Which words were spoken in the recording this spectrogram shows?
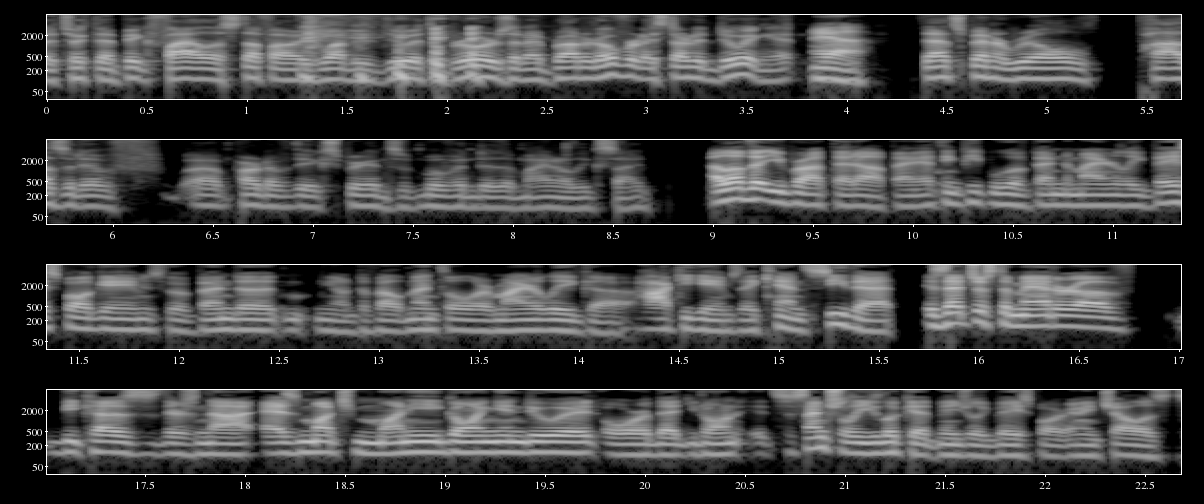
I took that big file of stuff I always wanted to do at the Brewers and I brought it over and I started doing it. Yeah. And that's been a real positive uh, part of the experience of moving to the minor league side. I love that you brought that up. I think people who have been to minor league baseball games, who have been to you know developmental or minor league uh, hockey games, they can see that. Is that just a matter of because there's not as much money going into it, or that you don't? It's essentially you look at Major League Baseball or NHL as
